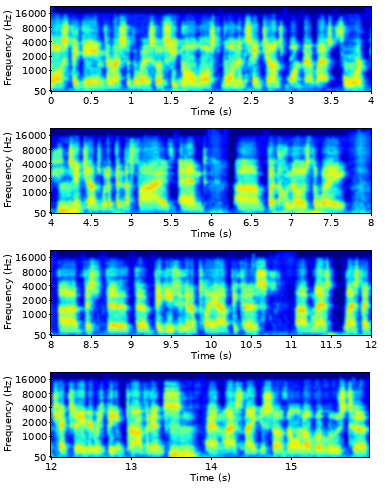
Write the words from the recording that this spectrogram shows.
lost a game the rest of the way. So if Seton Hall lost one and St. John's won their last 4 Mm-hmm. St. John's would have been the five. And um, but who knows the way uh, this the the Big East is going to play out because. Um, last last I checked, Xavier was beating Providence, Mm-hmm. and last night you saw Villanova lose to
